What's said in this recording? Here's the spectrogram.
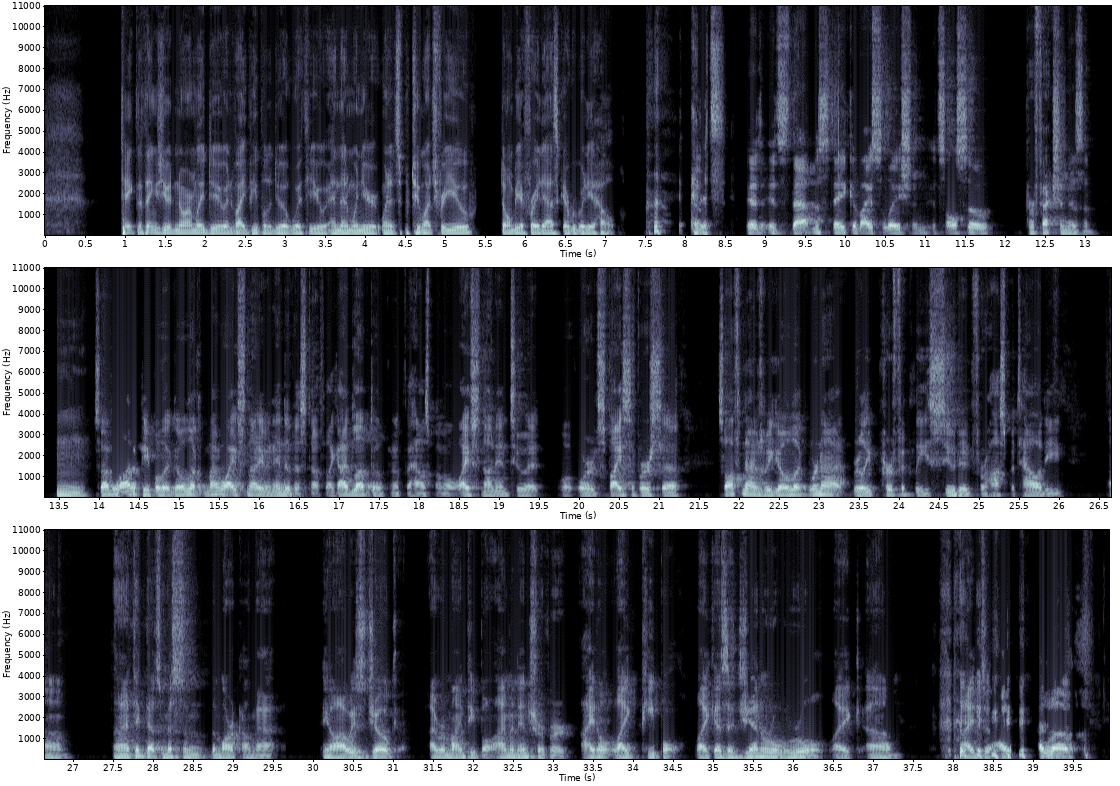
Take the things you'd normally do, invite people to do it with you. And then when you're when it's too much for you, don't be afraid to ask everybody to help. and yep. it's it, it's that mistake of isolation. It's also perfectionism. Mm. So I have a lot of people that go, look, my wife's not even into this stuff. Like I'd love to open up the house, but my wife's not into it, or, or it's vice versa. So oftentimes we go, look, we're not really perfectly suited for hospitality. Um, and I think that's missing the mark on that. You know, I always joke, I remind people I'm an introvert. I don't like people, like as a general rule. Like, um, I, just, I, I love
